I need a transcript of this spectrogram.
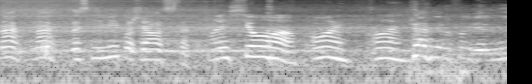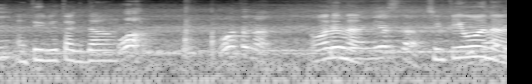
на, на, засними, пожалуйста. Ну що? Ой, ой, Камеру поверни. а ти мені так дав. О, вот она. Вот первое она, место. чемпіона.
